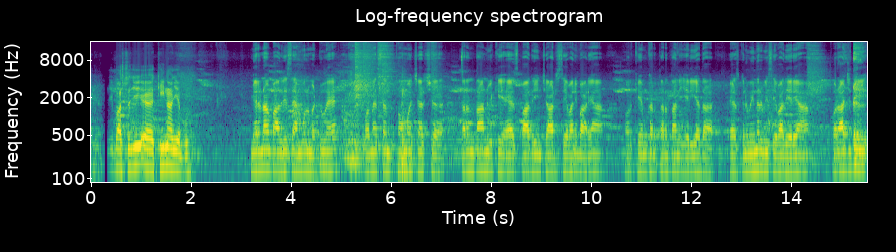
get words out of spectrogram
ਯੂ ਜੀ ਪਾਸਟਰ ਜੀ ਕੀ ਨਾਂ ਜੀ ਆਪਣਾ? ਮੇਰਾ ਨਾਮ ਪਾਦਰੀ ਸੈਮੂਅਲ ਮੱਟੂ ਹੈ ਔਰ ਮੈਂ ਸੰਤ ਥੋਮਸ ਚਰਚ ਤਰਨਤਾਰਨ ਵਿਖੇ ਐਸ ਪਾਦਰੀ ਇੰਚਾਰਜ ਸੇਵਾ ਨਿਭਾ ਰਿਹਾ ਹਾਂ ਔਰ ਖੇਮਕਰ ਤਰਨਤਾਰਨ ਏਰੀਆ ਦਾ ਐਸ ਕਨਵੀਨਰ ਵੀ ਸੇਵਾ ਦੇ ਰਿਹਾ ਹਾਂ। ਔਰ ਅੱਜ ਦੀ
